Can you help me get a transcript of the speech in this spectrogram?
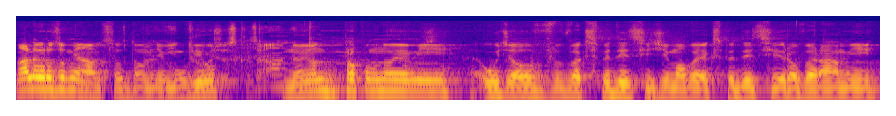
no ale rozumiałem, co do mnie mówił. No i on proponuje mi udział w, w ekspedycji, zimowej ekspedycji rowerami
